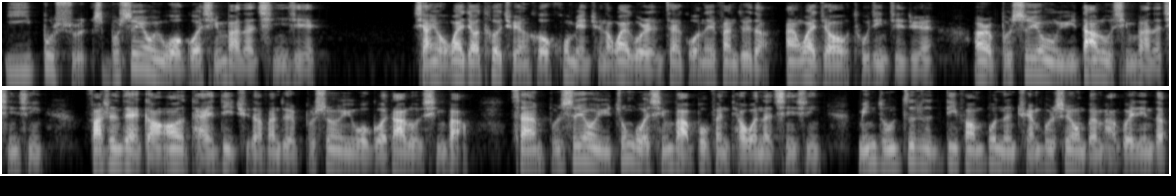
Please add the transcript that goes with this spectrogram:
一、不属不适用于我国刑法的情节，享有外交特权和豁免权的外国人在国内犯罪的，按外交途径解决；二、不适用于大陆刑法的情形。发生在港澳台地区的犯罪不适用于我国大陆刑法。三、不适用于中国刑法部分条文的情形，民族自治地方不能全部适用本法规定的，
